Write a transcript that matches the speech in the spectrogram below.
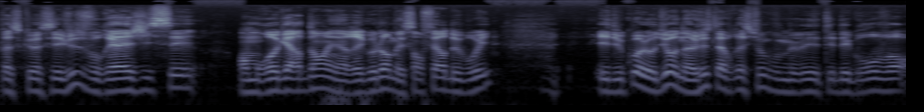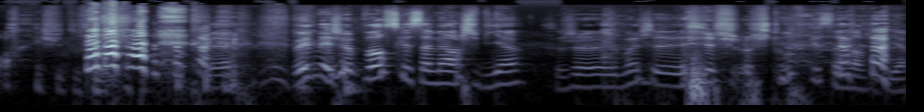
parce que c'est juste vous réagissez en me regardant et en rigolant mais sans faire de bruit. Et du coup, à l'audio, on a juste l'impression que vous me mettez des gros vents et que je suis tout seul. Euh, oui, mais je pense que ça marche bien. Je, moi, je, je- je trouve que ça marche bien.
